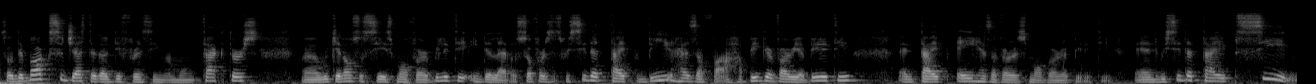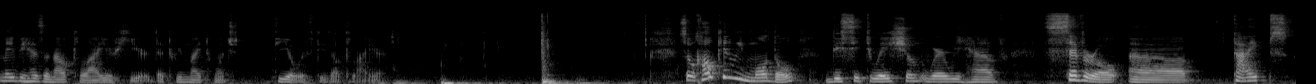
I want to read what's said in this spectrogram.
So the box suggests that there are differences among factors. Uh, we can also see a small variability in the level. So for instance, we see that type B has a, a bigger variability and type A has a very small variability. And we see that type C maybe has an outlier here that we might want to deal with this outlier. So how can we model this situation where we have several uh, types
